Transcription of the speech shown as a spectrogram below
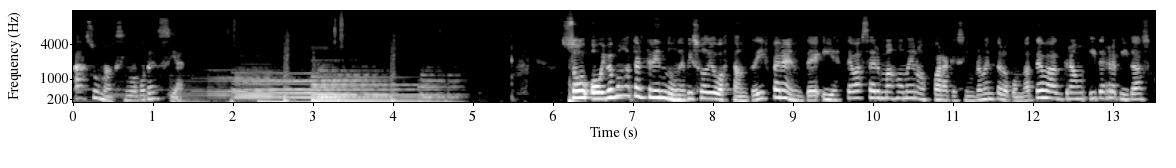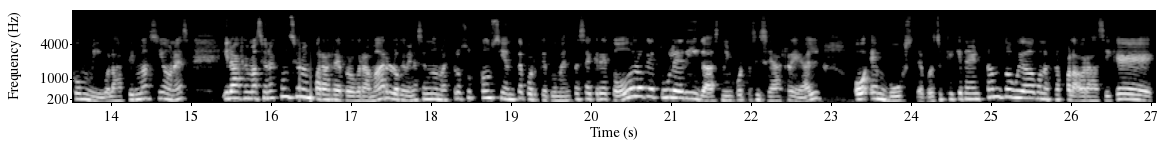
a su máximo potencial. So, hoy vamos a estar teniendo un episodio bastante diferente y este va a ser más o menos para que simplemente lo pongas de background y te repitas conmigo las afirmaciones. Y las afirmaciones funcionan para reprogramar lo que viene siendo nuestro subconsciente porque tu mente se cree todo lo que tú le digas, no importa si sea real o embuste. Por eso es que hay que tener tanto cuidado con nuestras palabras. Así que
